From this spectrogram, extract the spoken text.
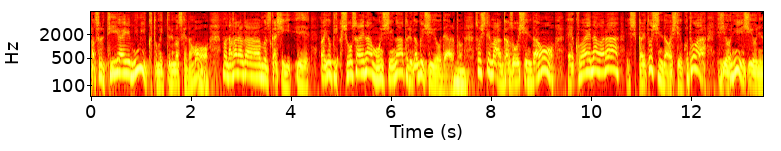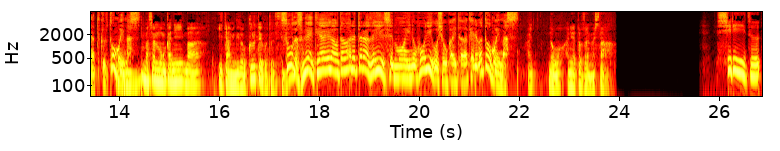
まあ、それ TIA ミミックとも言っておりますけども、うん、まあ、なかなか難しい、えー、まあ、よく詳細な問診がとにかく重要であると。うん、そして、まあ、画像診断を、えー、加えながら、しっかりと診断をしていくことが非常に重要になってくると思います。まあ、専門家に、まあ、いいタイミングで送るということですね。そうですね。TIA が疑われたら、ぜひ専門医の方にご紹介いただければと思います。はい。どうもありがとうございました。シリーズ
